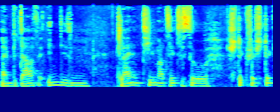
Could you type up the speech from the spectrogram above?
einem Bedarf in diesem kleinen Team hat sich das so Stück für Stück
